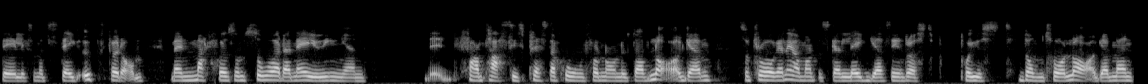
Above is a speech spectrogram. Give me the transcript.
det är liksom ett steg upp för dem. Men matchen som sådan är ju ingen eh, fantastisk prestation från någon av lagen. Så frågan är om man inte ska lägga sin röst på just de två lagen. Men,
